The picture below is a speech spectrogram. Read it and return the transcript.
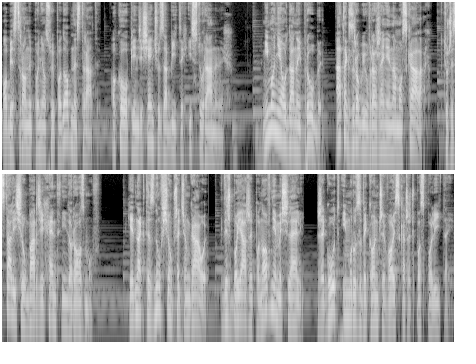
Obie strony poniosły podobne straty około 50 zabitych i 100 rannych. Mimo nieudanej próby, atak zrobił wrażenie na Moskalach, którzy stali się bardziej chętni do rozmów. Jednak te znów się przeciągały, gdyż bojarzy ponownie myśleli, że głód i mróz wykończy wojska Rzeczpospolitej.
